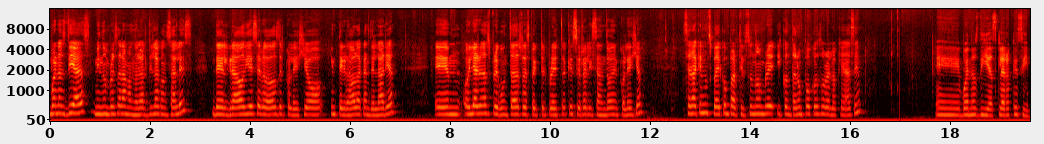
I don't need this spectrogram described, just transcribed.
Buenos días, mi nombre es Sara Manuel Ardila González, del grado 1002 del Colegio Integrado La Candelaria. Em, hoy le haré unas preguntas respecto al proyecto que estoy realizando en el colegio. ¿Será que nos puede compartir su nombre y contar un poco sobre lo que hace? Eh, buenos días, claro que sí.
